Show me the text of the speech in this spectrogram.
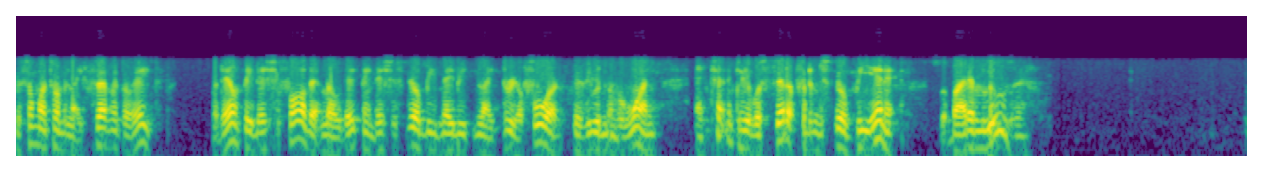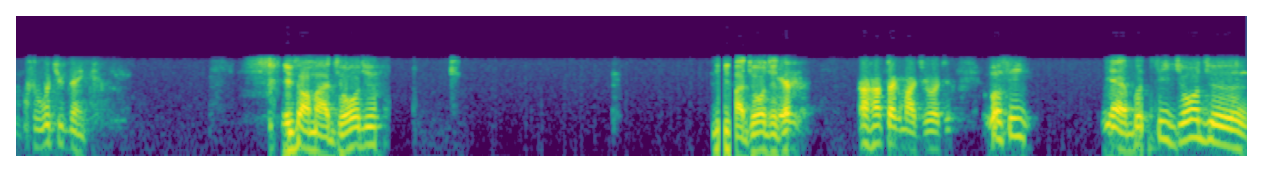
Because someone told me like seventh or eighth, but they don't think they should fall that low. They think they should still be maybe like three or four because he was number one, and technically it was set up for them to still be in it, but by them losing. So what you think? You talking about Georgia? You talking about Georgia? Yeah. Uh huh. Talking about Georgia. Well, see, yeah, but see, Georgia,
